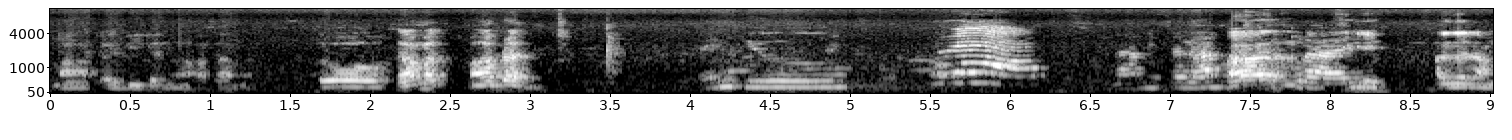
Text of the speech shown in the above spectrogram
mga kaibigan, mga kasama. So, salamat mga brad. Thank you. Maraming salamat Ah, sa Clyde. sige. Ano lang.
